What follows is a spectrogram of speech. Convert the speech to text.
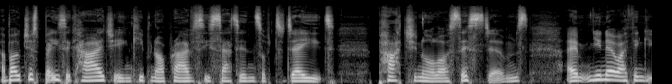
about just basic hygiene, keeping our privacy settings up to date, patching all our systems. Um, you know, I think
